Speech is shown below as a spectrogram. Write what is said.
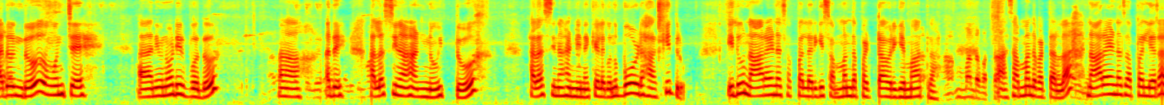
ಅದೊಂದು ಮುಂಚೆ ನೀವು ನೋಡಿರ್ಬೋದು. ಅದೇ ಹಲಸಿನ ಹಣ್ಣು ಇತ್ತು. ಹಲಸಿನ ಹಣ್ಣಿನ ಕೆಳಗೊಂದು ಬೋರ್ಡ್ ಹಾಕಿದ್ರು. ಇದು ನಾರಾಯಣ ಸಪ್ಪಲ್ಲರಿಗೆ ಸಂಬಂಧಪಟ್ಟವರಿಗೆ ಮಾತ್ರ. ಸಂಬಂಧಪಟ್ಟಲ್ಲ ನಾರಾಯಣ ಸಪ್ಪಲ್ಯರ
